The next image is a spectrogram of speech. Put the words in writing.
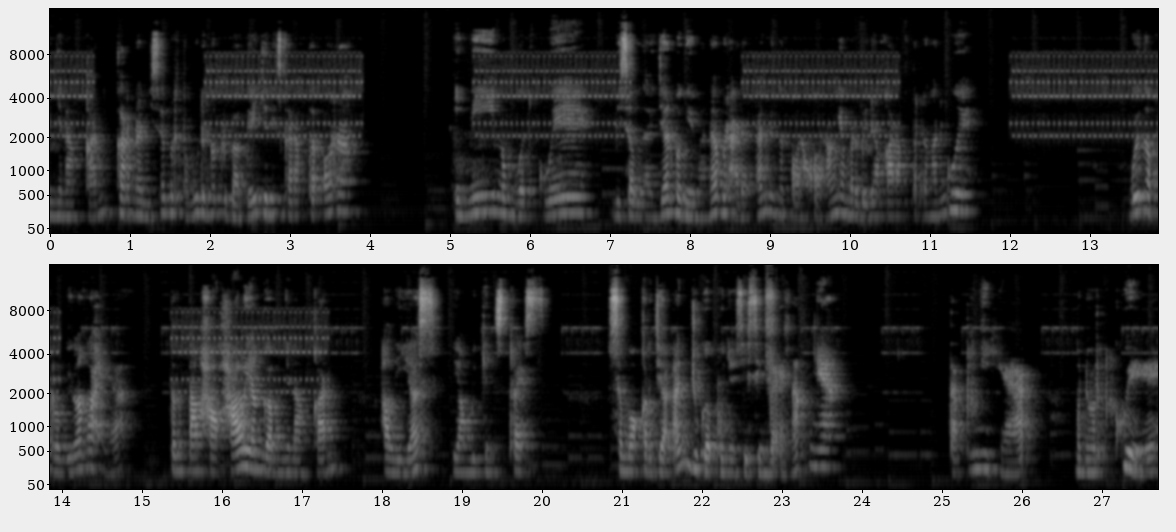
menyenangkan karena bisa bertemu dengan berbagai jenis karakter orang. Ini membuat gue bisa belajar bagaimana berhadapan dengan orang-orang yang berbeda karakter dengan gue. Gue gak perlu bilang lah ya, tentang hal-hal yang gak menyenangkan alias yang bikin stres semua kerjaan juga punya sisi nggak enaknya. Tapi nih ya, menurut gue,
